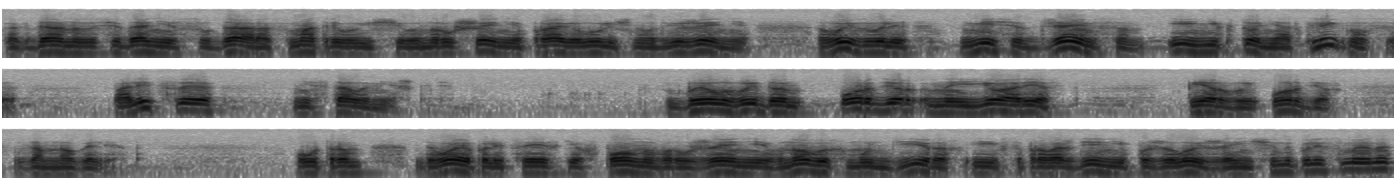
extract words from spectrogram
Когда на заседании суда, рассматривающего нарушение правил уличного движения, вызвали миссис Джеймсон и никто не откликнулся, полиция не стала мешкать. Был выдан ордер на ее арест, первый ордер за много лет. Утром двое полицейских в полном вооружении, в новых мундирах и в сопровождении пожилой женщины-полисмена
